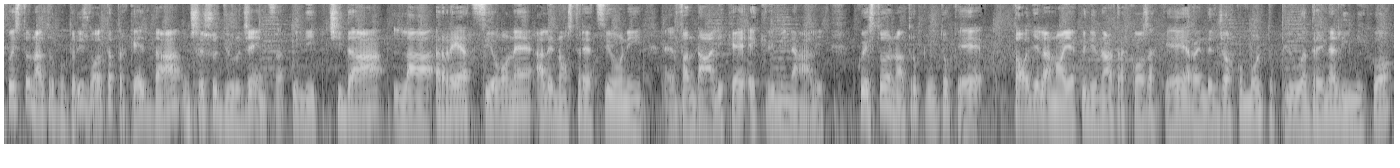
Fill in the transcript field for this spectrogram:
Questo è un altro punto di svolta perché dà un senso di urgenza, quindi ci dà la reazione alle nostre azioni eh, vandaliche e criminali. Questo è un altro punto che toglie la noia, quindi un'altra cosa che rende il gioco molto più adrenalinico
